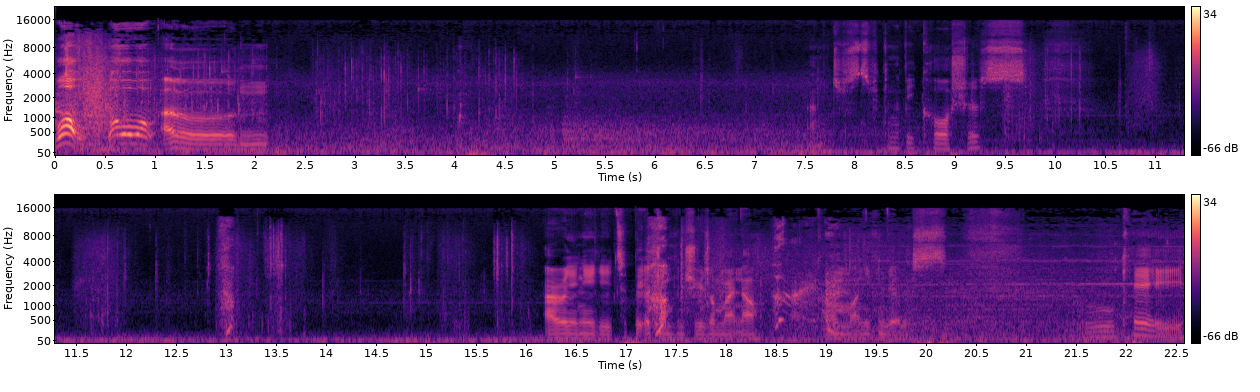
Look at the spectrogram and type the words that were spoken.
Whoa! Whoa, whoa, whoa! Um... I'm just gonna be cautious. I really need you to put your jumping shoes on right now. Come on, you can do this. Okay.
